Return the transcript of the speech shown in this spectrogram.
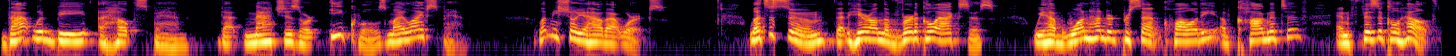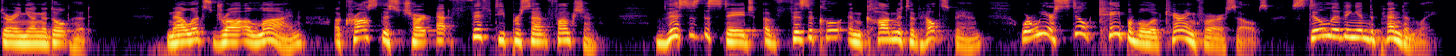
That would be a health span that matches or equals my lifespan. Let me show you how that works. Let's assume that here on the vertical axis, we have 100% quality of cognitive and physical health during young adulthood. Now let's draw a line across this chart at 50% function. This is the stage of physical and cognitive health span where we are still capable of caring for ourselves, still living independently.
